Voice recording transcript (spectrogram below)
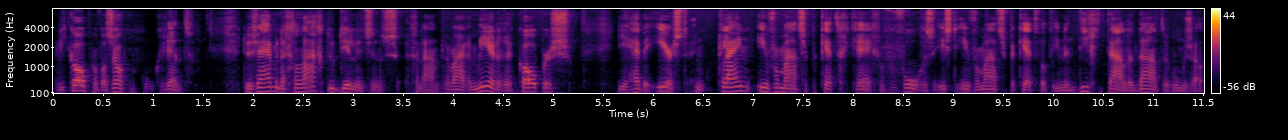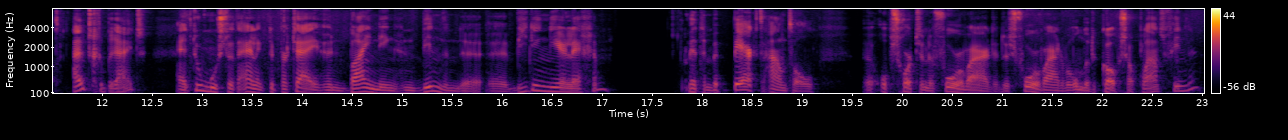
Die koper was ook een concurrent. Dus we hebben een gelaagd due diligence gedaan. Er waren meerdere kopers. Die hebben eerst een klein informatiepakket gekregen. Vervolgens is het informatiepakket wat in een digitale dataroom zat uitgebreid. En toen moest uiteindelijk de partij hun binding, hun bindende uh, bieding neerleggen. Met een beperkt aantal uh, opschortende voorwaarden. Dus voorwaarden waaronder de koop zou plaatsvinden.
